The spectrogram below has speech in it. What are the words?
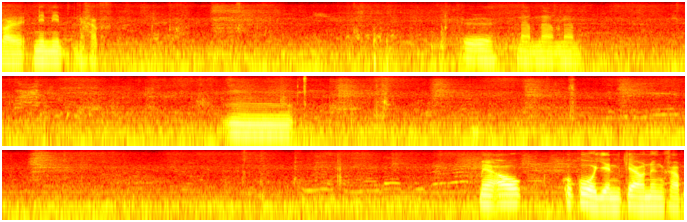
ลอยนิดๆนะครับเออน้ำน้ำน้ำอืมแม่เอาโกโก้เย็นแก้วหนึ่งครับ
